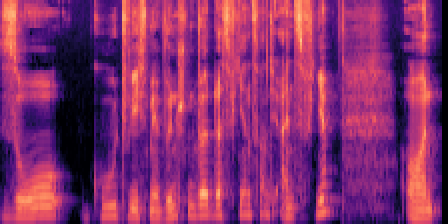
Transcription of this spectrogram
so gut, wie ich es mir wünschen würde, das 2414. Und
